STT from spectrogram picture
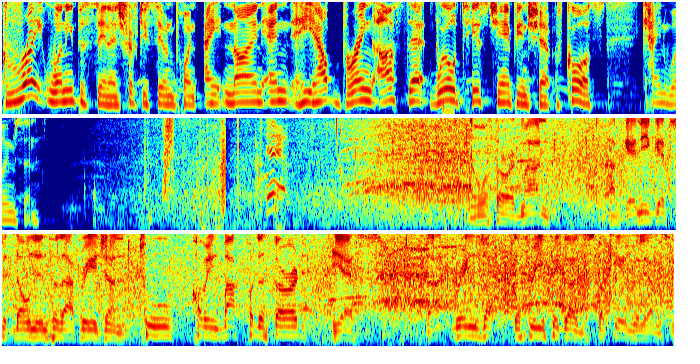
Great winning percentage, 57.89, and he helped bring us that World Test Championship. Of course, Kane Williamson. Yeah. No third man. Again, he gets it down into that region. Two coming back for the third. Yes, that brings up the three figures for Kane Williamson.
